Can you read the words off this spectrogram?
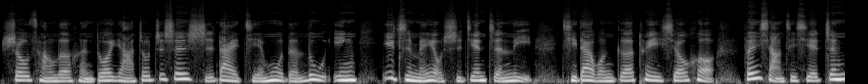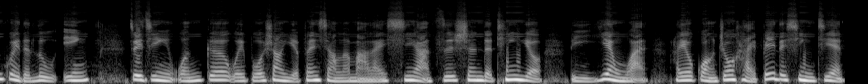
收藏了很多亚洲之声时代节目的录音，一直没有时间整理，期待文哥退休后分享这些珍贵的录音。最近文哥微博上也分享了马来西亚资深的听友李燕婉，还有广州海飞的信件，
